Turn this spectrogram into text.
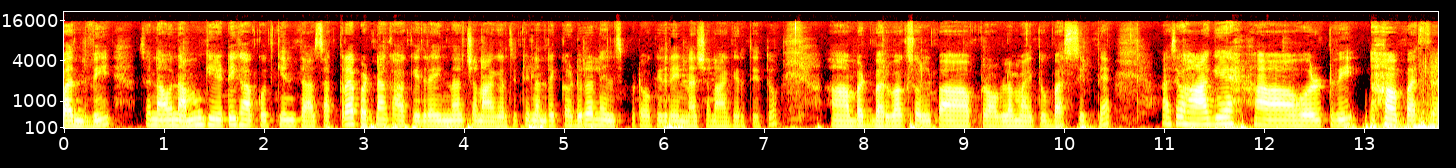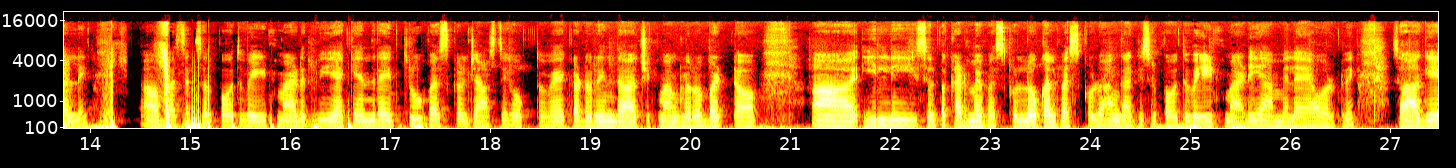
ಬಂದ್ವಿ. ಸೊ ನಾವು ನಮ್ಮ ಗೇಟಿಗೆ ಹಾಕೋದ್ಕಿಂತ ಸಕ್ಕರೆಪಟ್ಟಣಕ್ಕೆ ಹಾಕಿದರೆ ಇನ್ನೂ ಚೆನ್ನಾಗಿರ್ತಿತ್ತು. ಇಲ್ಲಾಂದರೆ ಕಡೂರಲ್ಲಿ ನಿಲ್ಲಿಸ್ಬಿಟ್ಟು ಹೋಗಿದ್ರೆ ಇನ್ನೂ ಚೆನ್ನಾಗಿರ್ತಿತ್ತು. ಬಟ್ ಬರುವಾಗ ಸ್ವಲ್ಪ ಪ್ರಾಬ್ಲಮ್ ಆಯಿತು, ಬಸ್ ಸಿಗದೆ ಸೊ ಹಾಗೆ ಹೊರಟ್ವಿ ಬಸ್ಸಲ್ಲಿ. ಬಸ್ಸಿಗೆ ಸ್ವಲ್ಪ ಹೊತ್ತು ವೆಯ್ಟ್ ಮಾಡಿದ್ವಿ. ಯಾಕೆಂದರೆ ಥ್ರೂ ಬಸ್ಗಳು ಜಾಸ್ತಿ ಹೋಗ್ತವೆ ಕಡೂರಿಂದ ಚಿಕ್ಕಮಂಗ್ಳೂರು ಬಟ್ ಇಲ್ಲಿ ಸ್ವಲ್ಪ ಕಡಿಮೆ ಬಸ್ಗಳು ಲೋಕಲ್ ಬಸ್ಗಳು, ಹಾಗಾಗಿ ಸ್ವಲ್ಪ ಹೊತ್ತು ವೆಯ್ಟ್ ಮಾಡಿ ಆಮೇಲೆ ಹೊರಟ್ವಿ. ಸೊ ಹಾಗೆ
